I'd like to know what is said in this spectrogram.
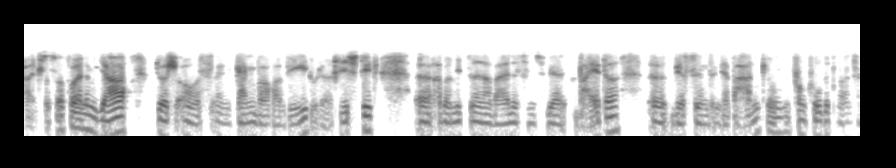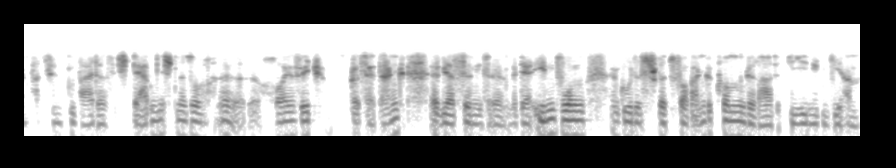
falsch. Das war vor einem Jahr durchaus ein gangbarer Weg oder richtig, äh, aber mittlerweile sind wir weiter. Äh, wir sind in der Behandlung von Covid-19-Patienten weiter. Sie sterben nicht mehr so äh, häufig. Gott sei Dank. Äh, wir sind äh, mit der Impfung ein gutes Schritt vorangekommen. Gerade diejenigen, die am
